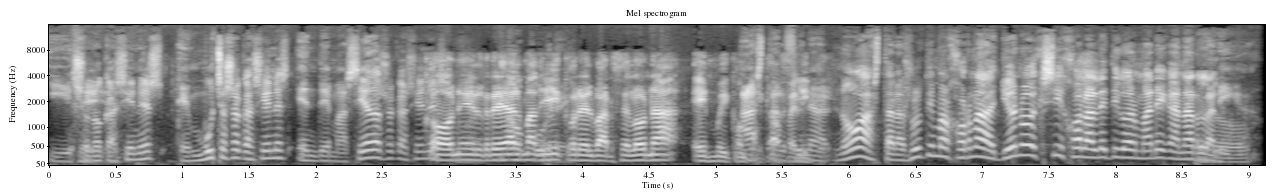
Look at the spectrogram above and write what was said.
Y eso en ocasiones, en muchas ocasiones, en demasiadas ocasiones. Con el Real no Madrid con el Barcelona es muy Hasta complicado, el Felipe. final. No, hasta las últimas jornadas. Yo no exijo al Atlético de Madrid ganar la Pero, Liga.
